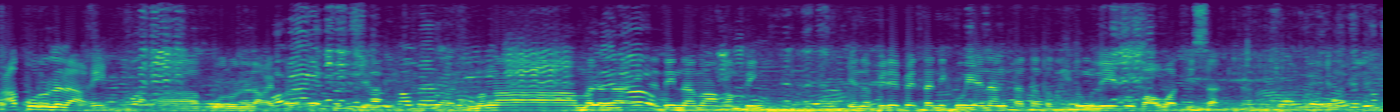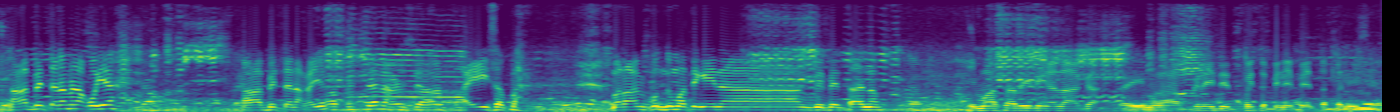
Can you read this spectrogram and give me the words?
Ah, puro lalaki. Ah, puro lalaki pala. Yan. Mga malalaki na din na mga kambing. Yan ang binibenta ni Kuya ng tatatatong libo bawat isa. Nakabenta naman na Kuya. Nakabenta na kayo? Bigyan na siya. Ay, isa pa. Marami pong dumating ngayon na nagbebenta, ano? Yung mga sariling alaga. Ay, mga upgraded po ito binibenta pa ni Sir.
